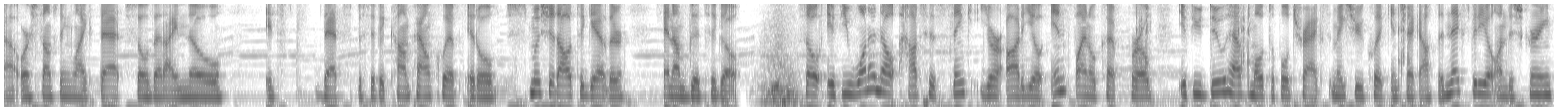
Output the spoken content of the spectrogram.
uh, or something like that so that I know it's that specific compound clip. It'll smush it all together and I'm good to go. So if you want to know how to sync your audio in Final Cut Pro, if you do have multiple tracks, make sure you click and check out the next video on the screen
